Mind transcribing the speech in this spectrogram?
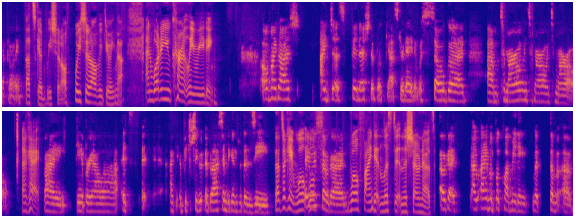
Definitely. That's good. We should all we should all be doing that. And what are you currently reading? Oh my gosh. I just finished a book yesterday and it was so good. Um, tomorrow and tomorrow and tomorrow Okay. by Gabriella. It's it, I, she, the last name begins with a Z. That's okay. We'll It we'll, was so good. we'll find it and list it in the show notes. Okay. I, I have a book club meeting with some of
